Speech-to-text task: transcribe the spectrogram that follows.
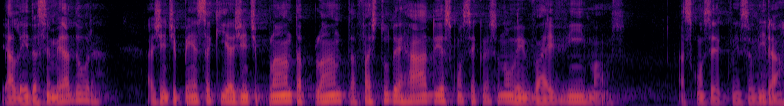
É a lei da semeadura. A gente pensa que a gente planta, planta, faz tudo errado e as consequências não vêm. Vai vir, irmãos. As consequências virão.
